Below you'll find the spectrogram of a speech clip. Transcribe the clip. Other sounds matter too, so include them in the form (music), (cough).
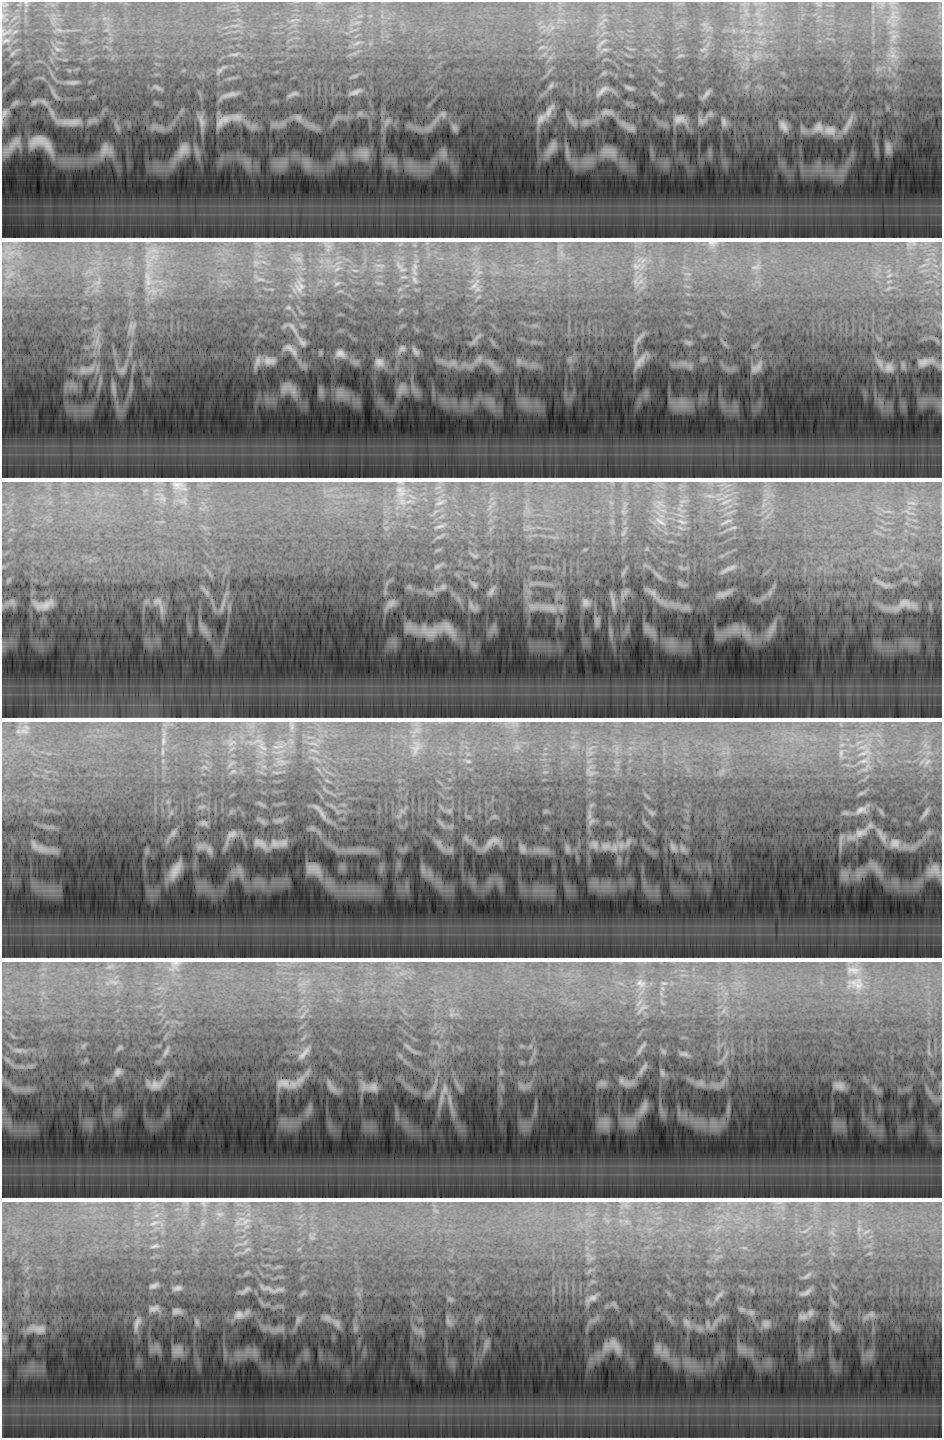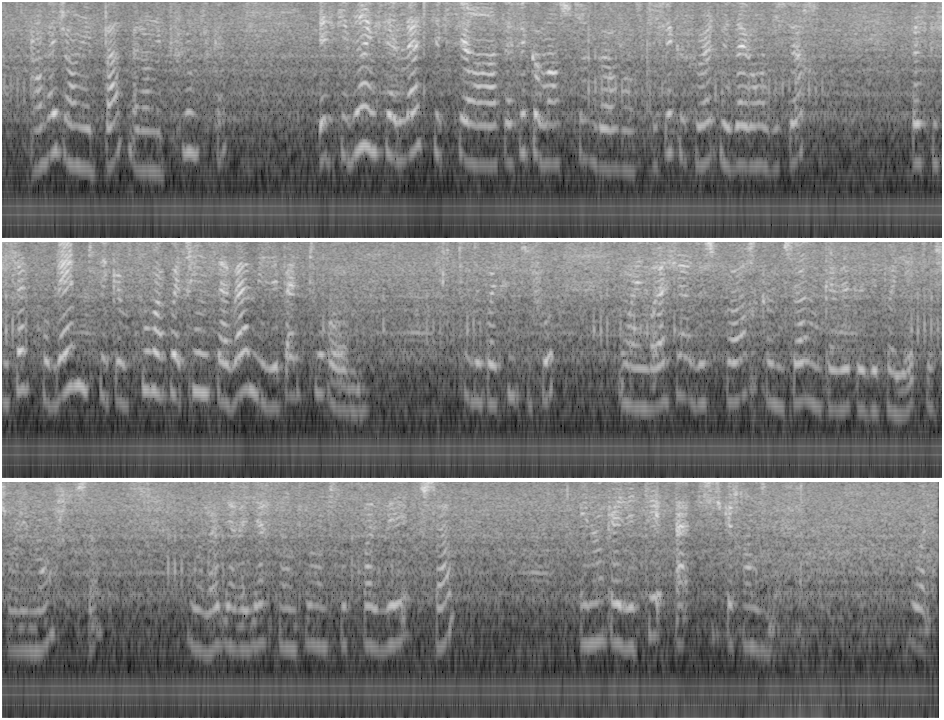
Hello tout le monde, alors aujourd'hui je vous retrouve pour un nouveau haul, donc on a du Ziman et du Nose. Tout d'abord chez Ziman on a pris un tote bag parce qu'on avait oublié les nôtres. Donc voilà c'est bien. Et du coup on a pris celui-là donc c'était 2,99 donc c'est marqué S 1967. Donc avec le soleil en mode paillettes. Il est super beau. Euh, chez Ziman donc en fait, euh, quoique c'est pas trop la même matière mais euh, voilà c'est plus... Doux, on va dire. J'avais acheté un, un je me rappeler rose chez Ziman que j'ai adoré. Oui, c'est en polaire à l'intérieur. Et là, il y avait les mêmes en, en plusieurs couleurs. Et là, j'ai pris un rouge, forcément. Donc c'est 9,99 au sud, donc ça vaut grave le coup. Et ça, je pense que cet hiver, avoir bien chaud là-dedans. Ça va être super cool. Et ensuite, j'ai pris donc une brassière de sport parce que en fait, j'en ai pas, bah, j'en ai plus en tout cas. Et ce qui est bien avec celle-là, c'est que c'est un, ça fait comme un soutien-gorge, ce qui fait que je peux mettre mes agrandisseurs. Parce que c'est ça le problème, c'est que pour ma poitrine ça va, mais j'ai pas le tour, euh, tour de poitrine qu'il faut. On a une brassière de sport comme ça, donc avec des paillettes sur les manches, tout ça. Voilà, derrière c'est un peu entrecroisé, tout ça. Et donc elle était à 6,99. Voilà,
